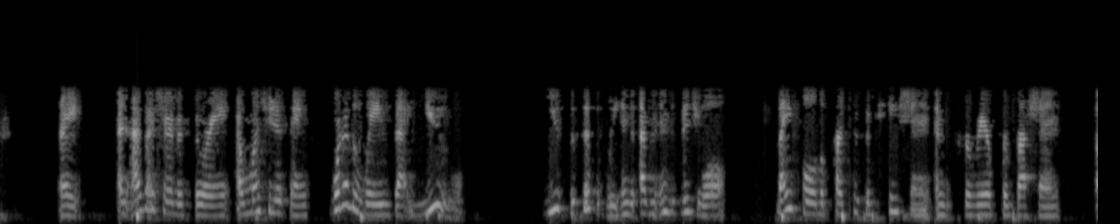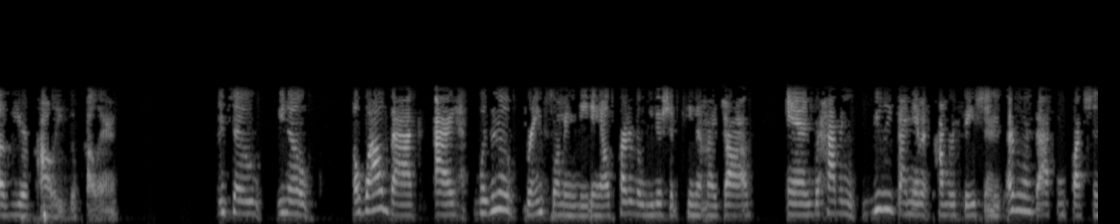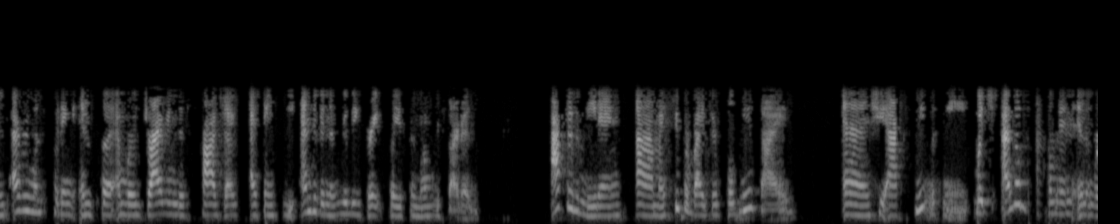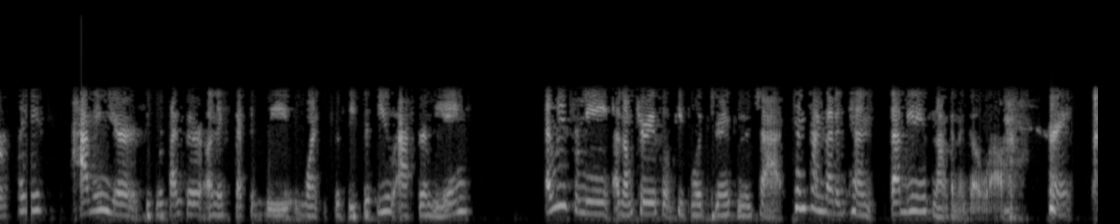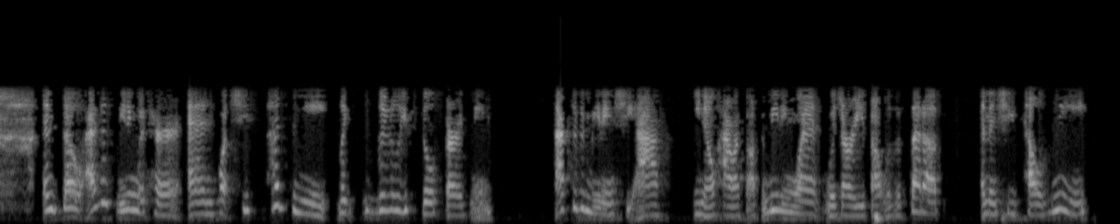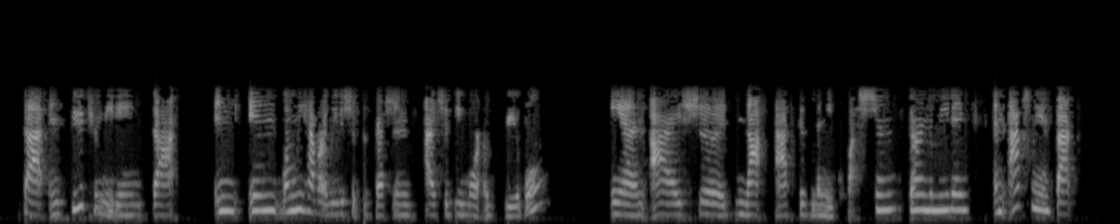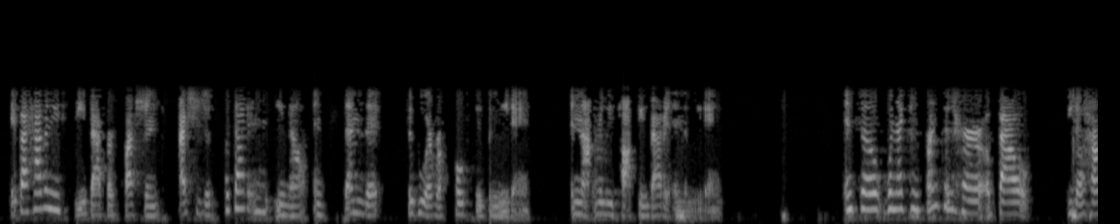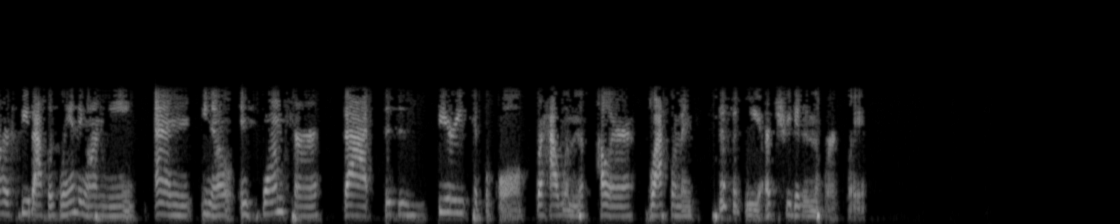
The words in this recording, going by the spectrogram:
right? And as I share this story, I want you to think, what are the ways that you, you specifically, as an individual, stifle the participation and the career progression of your colleagues of color? And so, you know, a while back, I was in a brainstorming meeting. I was part of a leadership team at my job, and we're having really dynamic conversations. Everyone's asking questions, everyone's putting input, and we're driving this project. I think we ended in a really great place than when we started. After the meeting, uh, my supervisor pulled me aside and she asked to meet with me, which as a black woman in the workplace, having your supervisor unexpectedly want to speak with you after a meeting, at least for me, and I'm curious what people experience in the chat, 10 times out of 10, that meeting's not going to go well, right? And so I was meeting with her, and what she said to me, like, literally still scarred me. After the meeting, she asked, you know, how I thought the meeting went, which I already thought was a setup. And then she tells me that in future meetings that in, in when we have our leadership discussions, I should be more agreeable and I should not ask as many questions during the meeting. And actually, in fact, if I have any feedback or questions, I should just put that in an email and send it to whoever hosted the meeting and not really talking about it in the meeting. And so when I confronted her about, you know, how her feedback was landing on me and, you know, informed her that this is very typical for how women of color, Black women specifically, are treated in the workplace.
